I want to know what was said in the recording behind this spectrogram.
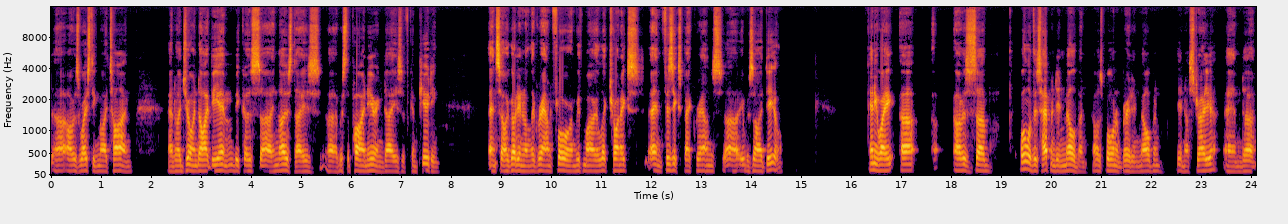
uh, I was wasting my time. And I joined IBM because uh, in those days uh, it was the pioneering days of computing. And so I got in on the ground floor, and with my electronics and physics backgrounds, uh, it was ideal. Anyway, uh, I was um, all of this happened in Melbourne. I was born and bred in Melbourne, in Australia, and uh,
